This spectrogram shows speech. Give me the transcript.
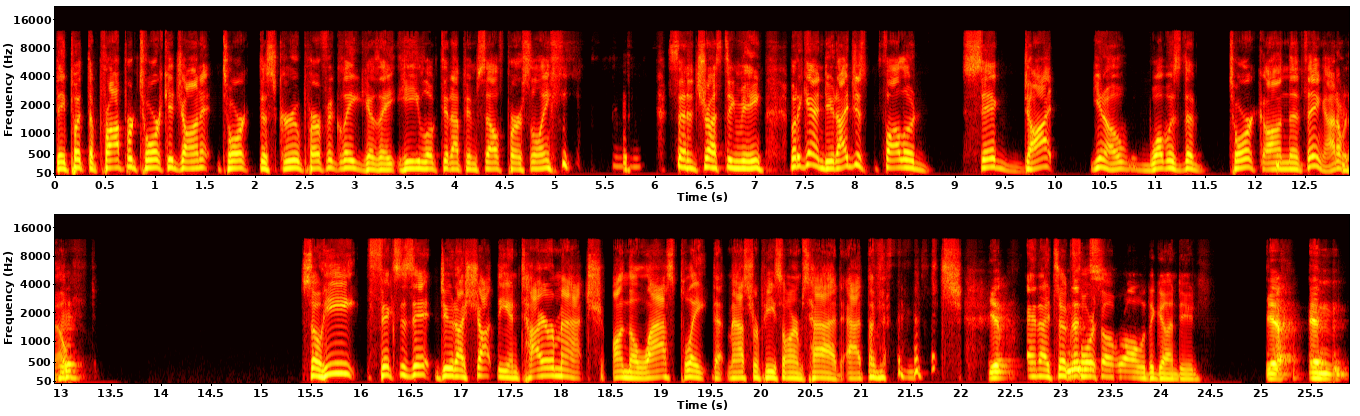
They put the proper torquage on it, torqued the screw perfectly because they, he looked it up himself personally mm-hmm. instead of trusting me. But again, dude, I just followed Sig dot, you know, what was the torque on the thing? I don't know. Mhm. So he fixes it. Dude, I shot the entire match on the last plate that Masterpiece Arms had at the match. Yep. And I took That's- fourth overall with the gun, dude. Yeah. And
